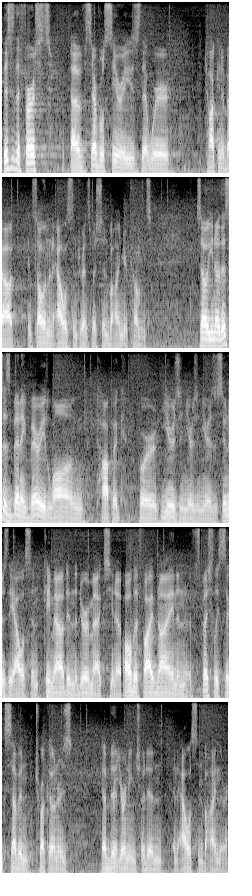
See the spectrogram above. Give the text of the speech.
this is the first of several series that we're talking about installing an Allison transmission behind your Cummins. So, you know, this has been a very long topic for years and years and years. As soon as the Allison came out in the Duramax, you know, all the 5.9 and especially 6.7 truck owners have been yearning to put in an Allison behind their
